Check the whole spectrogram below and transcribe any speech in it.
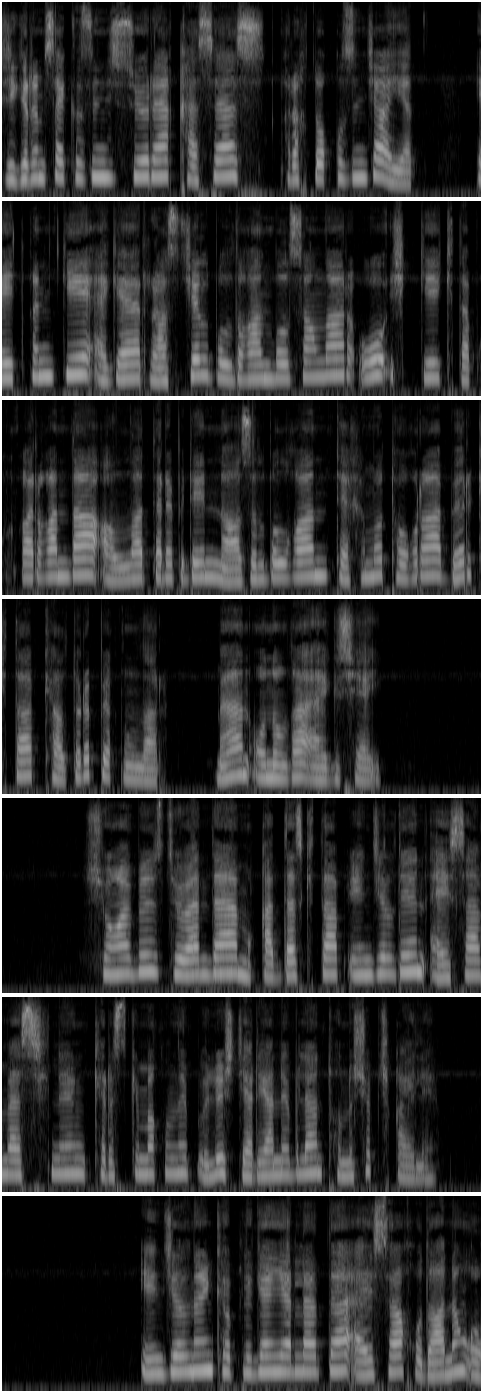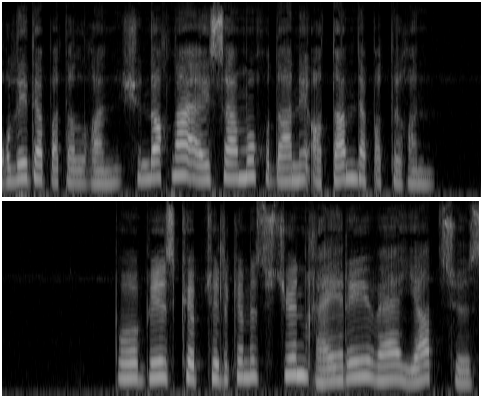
28нчы сүре Кассас 49-cı ayət. Әйтқінке, әгәр расчыл бұлдыған болсаңлар, о ішкі кітапқа қарғанда Алла тәріпіден назыл болған тәхімі тоғра бір кітап кәлтіріп бекіңлар. Мән оныңға әгішәй. Шуңа біз төвәндә мұқаддас китап Инжилден Әйса Мәсіхнің кіріскі мұқылынып өліш жәрияны білән тұнышып чықайлы. İncilning ko'pligan yerlarda Aysa Xudoning o'g'li deb atalgan. Shundoqla Aysa mu Xudoni otam deb atagan. Bu biz ko'pchiligimiz uchun g'ayri va yot so'z.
